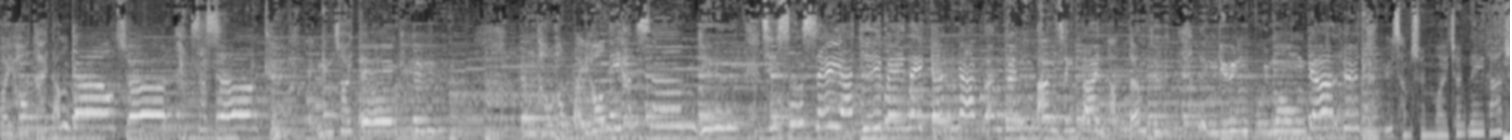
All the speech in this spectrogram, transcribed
为何大胆交出杀生权？明明在滴血，能投降，为何未肯心软？似生死也已被你紧握两端，反正太难两断，宁愿回望一圈，如沉船围着你打转。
